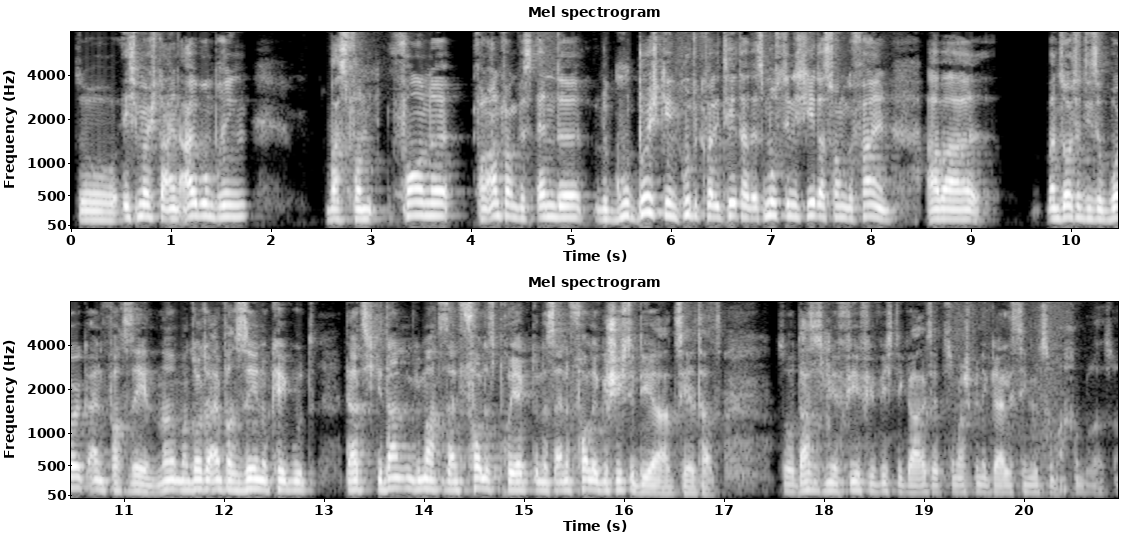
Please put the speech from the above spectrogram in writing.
So, ich möchte ein Album bringen, was von vorne, von Anfang bis Ende eine gut, durchgehend gute Qualität hat. Es muss dir nicht jeder Song gefallen, aber man sollte diese Work einfach sehen. Ne? Man sollte einfach sehen, okay, gut, der hat sich Gedanken gemacht, ist ein volles Projekt und es ist eine volle Geschichte, die er erzählt hat. So, das ist mir viel, viel wichtiger, als jetzt zum Beispiel eine geile Single zu machen oder so.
